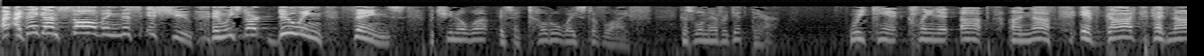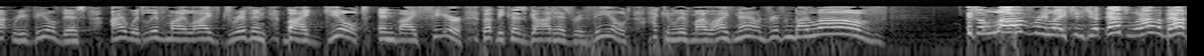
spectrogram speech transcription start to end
I, I think I'm solving this issue. And we start doing things. But you know what? It's a total waste of life because we'll never get there. We can't clean it up enough. If God had not revealed this, I would live my life driven by guilt and by fear. But because God has revealed, I can live my life now driven by love. It's a love relationship. That's what I'm about.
